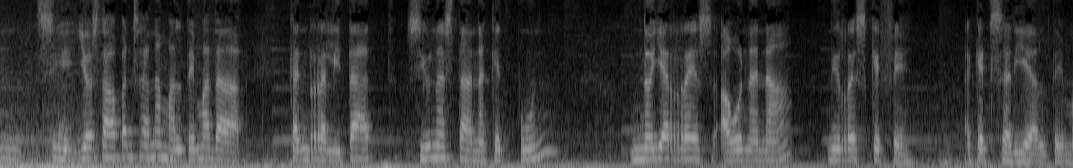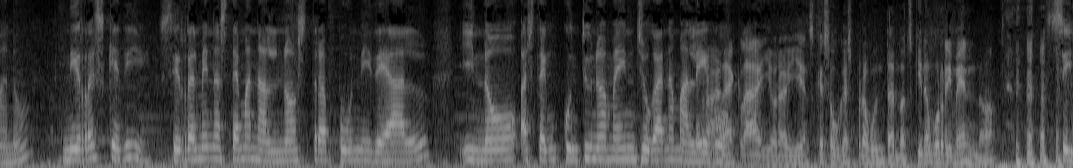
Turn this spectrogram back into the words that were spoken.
Mm, Sí, jo estava pensant en el tema de que en realitat, si un està en aquest punt, no hi ha res a on anar ni res que fer. Aquest seria el tema, no? Ni res que dir. Si realment estem en el nostre punt ideal i no estem contínuament jugant amb l'ego. Ara, clar, hi haurà oients que segur que es pregunten doncs quin avorriment, no? Sí,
